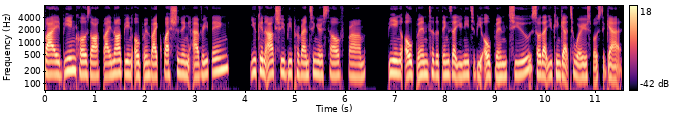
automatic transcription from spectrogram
By being closed off, by not being open, by questioning everything, you can actually be preventing yourself from being open to the things that you need to be open to so that you can get to where you're supposed to get.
